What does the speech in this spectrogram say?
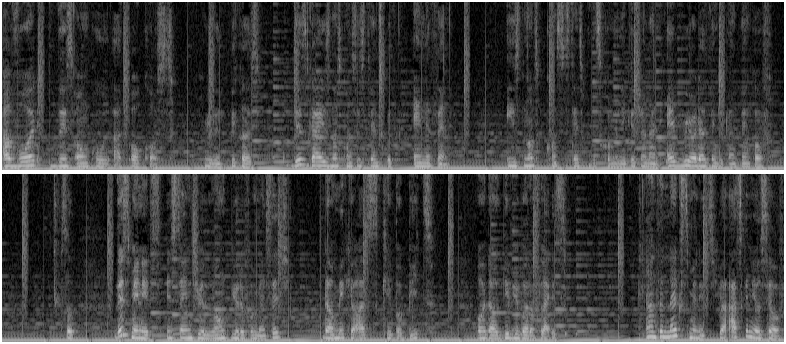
avoid this uncle at all costs really because this guy is not consistent with anything. He's not consistent with his communication and every other thing you can think of. So this minute he sends you a long beautiful message that'll make your heart skip a beat or that'll give you butterflies. And the next minute you're asking yourself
